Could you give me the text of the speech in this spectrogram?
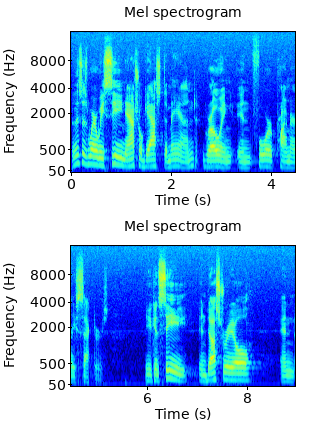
And this is where we see natural gas demand growing in four primary sectors. You can see industrial, and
